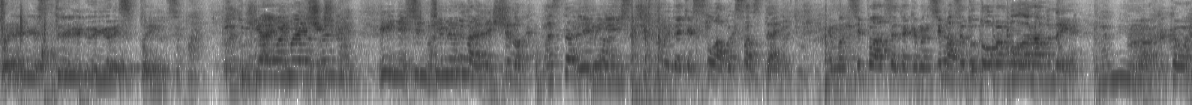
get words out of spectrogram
Пристрелю ее из принципа. Я не мальчишка и не сентиментальный щенок. Для меня не существует этих слабых созданий. Эмансипация так эмансипация, тут оба пола равны. А, какова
